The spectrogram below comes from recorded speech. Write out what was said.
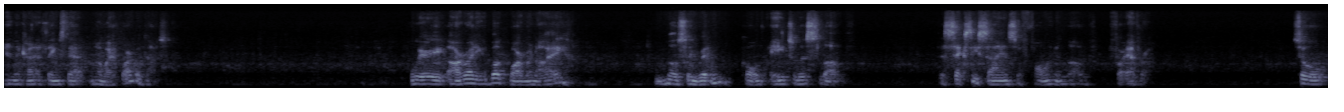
and the kind of things that my wife Barbara does. We are writing a book, Barbara and I, mostly written, called Ageless Love The Sexy Science of Falling in Love Forever. So,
